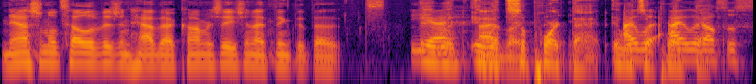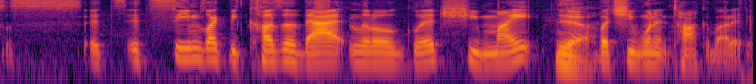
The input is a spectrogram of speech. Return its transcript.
national television, have that conversation, I think that that's Yeah. It would it I'd would like support that, that. It would I would support I would that. also s- s- it's it seems like because of that little glitch she might Yeah. but she wouldn't talk about it.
